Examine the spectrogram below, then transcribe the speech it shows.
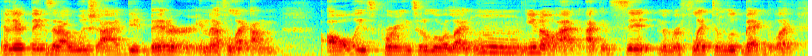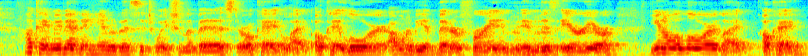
and there are things that I wish I did better, and I feel like I'm always praying to the Lord, like mm, you know, I I can sit and reflect and look back and be like. Okay, maybe I didn't handle that situation the best, or okay, like, okay, Lord, I want to be a better friend Mm-hmm. in this area. Or, you know what, Lord, like, okay,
